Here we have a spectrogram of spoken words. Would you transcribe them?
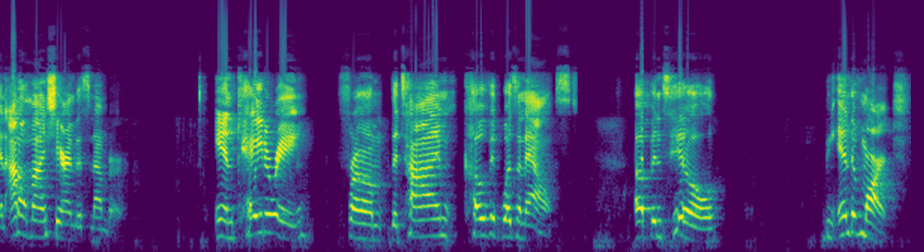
and I don't mind sharing this number in catering from the time COVID was announced up until the end of March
